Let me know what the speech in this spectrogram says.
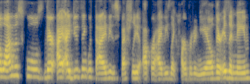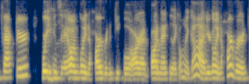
a lot of the schools there, I, I do think with the Ivies, especially upper Ivies like Harvard and Yale, there is a name factor where you can mm-hmm. say, "Oh, I'm going to Harvard," and people are automatically like, "Oh my God, you're going to Harvard."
